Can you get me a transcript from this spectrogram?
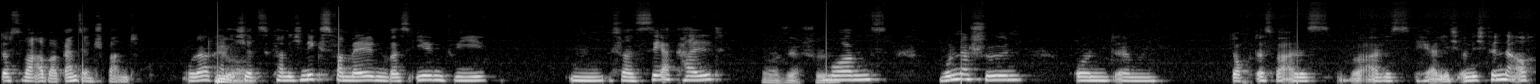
das war aber ganz entspannt, oder? Kann Ja. ich jetzt, kann ich nichts vermelden, was irgendwie, mh, es war sehr kalt Sehr schön. morgens, wunderschön und ähm, doch, das war alles, war alles herrlich. Und ich finde auch,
